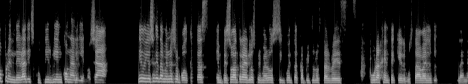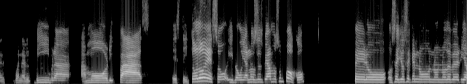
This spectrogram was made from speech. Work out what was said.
aprender a discutir bien con alguien, o sea, digo, yo sé que también nuestro podcast empezó a traer los primeros 50 capítulos, tal vez pura gente que le gustaba el, la buena vibra, amor y paz, este, y todo eso, y luego ya nos desviamos un poco, pero, o sea, yo sé que no, no, no debería,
